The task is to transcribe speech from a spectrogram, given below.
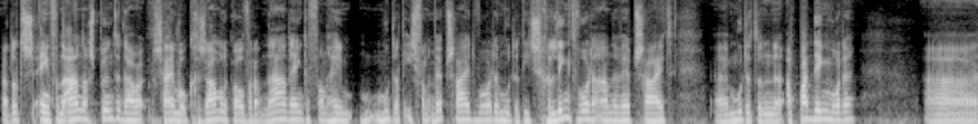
Nou, dat is een van de aandachtspunten. Daar zijn we ook gezamenlijk over aan het nadenken. Van, hey, moet dat iets van een website worden? Moet dat iets gelinkt worden aan de website? Uh, moet het een apart ding worden? Uh,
